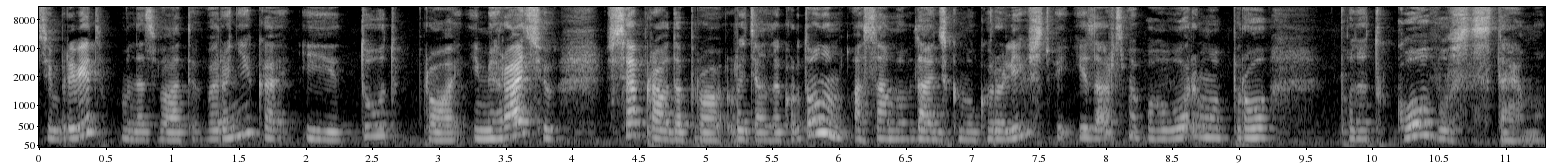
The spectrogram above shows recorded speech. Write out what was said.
Всім привіт! Мене звати Вероніка, і тут про імміграцію, все правда про життя за кордоном, а саме в Данському королівстві. І зараз ми поговоримо про податкову систему.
